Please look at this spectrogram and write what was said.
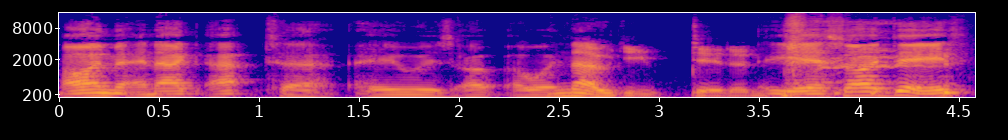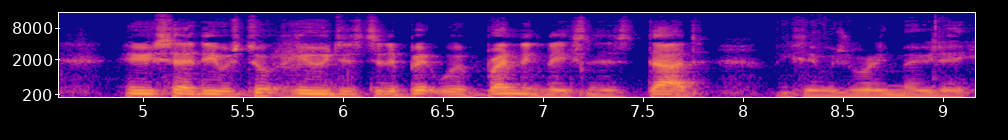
I met an ag- actor who was. Uh, uh, No, you didn't. Yes, I did. Who said he was talk- who just did a bit with Brendan Gleeson, his dad. He said he was really moody.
